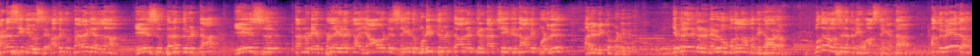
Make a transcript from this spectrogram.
கடைசி நியூஸ். அதுக்கு பிறகு எல்லாம் இயேசு பிறந்து விட்டார். இயேசு தன்னுடைய பிள்ளைகளுக்காக யாவற்றை செய்து முடித்து விட்டார் என்கிற நற்செய்தி தான் இப்பொழுது அறிவிக்கப்படுகிறது. எபிரேயர்கள் நிறுவ முதலாம் அதிகாரம் முதல் வசனத்தை நீங்க வாசித்தீங்கன்னா அங்கு வேதம்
